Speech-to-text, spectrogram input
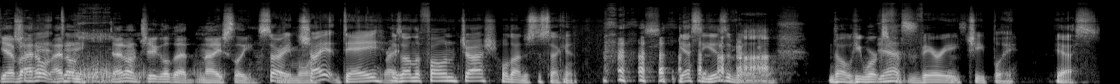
Yeah, but I don't, I don't, I don't jiggle that nicely. Sorry, anymore. Chiat Day is on the phone. Josh, hold on just a second. yes, he is available. No, he works Yes. for very cheaply. Yes,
